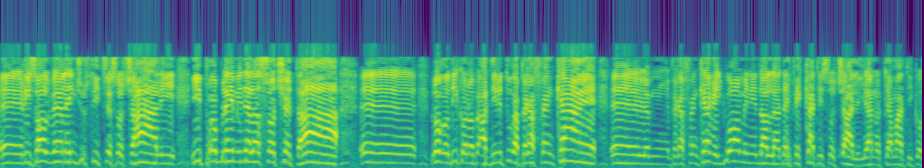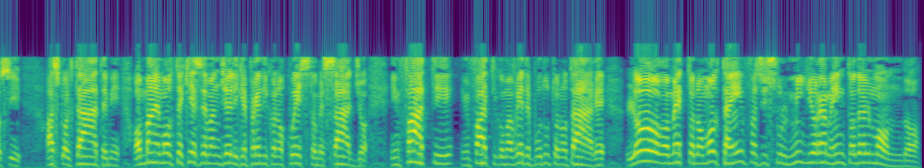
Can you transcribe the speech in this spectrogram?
eh, risolvere le ingiustizie sociali, i problemi della società, eh, loro dicono addirittura per affrancare, eh, per affrancare gli uomini dal, dai peccati sociali, li hanno chiamati così. Ascoltatemi, ormai molte chiese evangeliche predicano questo messaggio. Infatti, infatti, come avrete potuto notare, loro mettono molta enfasi sul miglioramento del mondo.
